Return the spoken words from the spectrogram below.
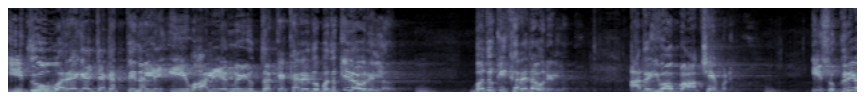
ಇದುವರೆಗೆ ಜಗತ್ತಿನಲ್ಲಿ ಈ ವಾಲಿಯನ್ನು ಯುದ್ಧಕ್ಕೆ ಕರೆದು ಬದುಕಿದವರಿಲ್ಲ. ಬದುಕಿ ಕರೆದವರಿಲ್ಲ. ಆದರೆ ಇವೊಬ್ಬ ಆಕ್ಷೇಪಣೆ. ಈ ಸುಗ್ರೀವ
